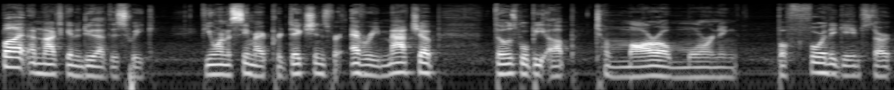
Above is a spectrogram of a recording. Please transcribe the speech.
but I'm not going to do that this week. If you want to see my predictions for every matchup, those will be up tomorrow morning before the game start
